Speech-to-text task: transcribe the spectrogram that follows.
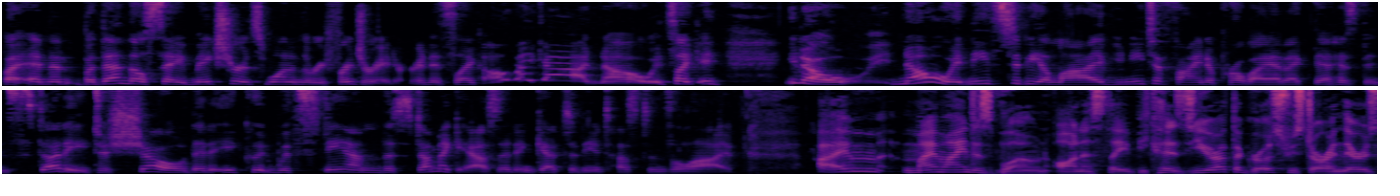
but and then but then they'll say make sure it's one in the refrigerator. And it's like oh my god no. It's like it you know no it needs to be alive. You need to find a probiotic that has been studied to show that it could withstand the stomach acid and get to the intestines alive. I'm my mind is blown honestly because you're at the grocery store and there's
